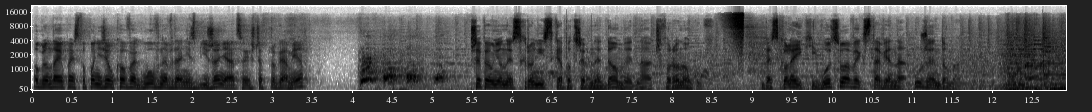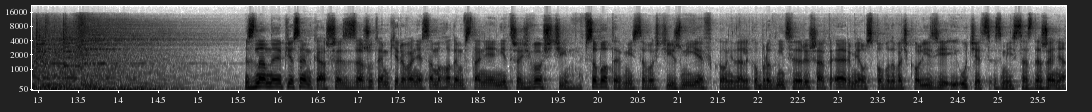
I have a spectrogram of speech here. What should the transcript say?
Oglądają Państwo poniedziałkowe główne wydanie zbliżenia. Co jeszcze w programie? Przepełnione schroniska, potrzebne domy dla czworonogów. Bez kolejki Włocławek stawia na urzędomaty. Znany piosenkarz z zarzutem kierowania samochodem w stanie nietrzeźwości. W sobotę w miejscowości Żmijewko, niedaleko Brodnicy, Ryszard R. miał spowodować kolizję i uciec z miejsca zdarzenia.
